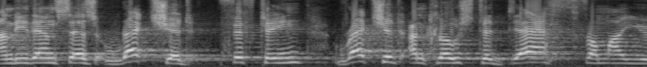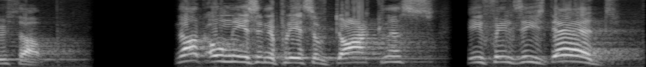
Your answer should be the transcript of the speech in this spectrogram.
And he then says, Wretched, 15, wretched and close to death from my youth up. Not only is he in a place of darkness, he feels he's dead.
